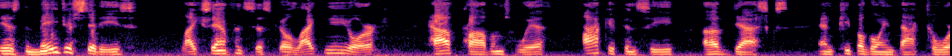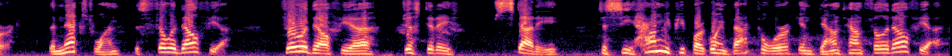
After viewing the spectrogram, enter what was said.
is the major cities like San Francisco, like New York, have problems with occupancy of desks and people going back to work. The next one is Philadelphia. Philadelphia just did a study to see how many people are going back to work in downtown Philadelphia.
